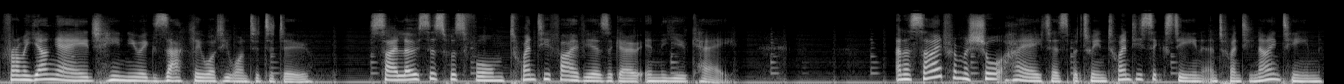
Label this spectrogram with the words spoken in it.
From a young age, he knew exactly what he wanted to do. Sylosis was formed 25 years ago in the UK. And aside from a short hiatus between 2016 and 2019,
